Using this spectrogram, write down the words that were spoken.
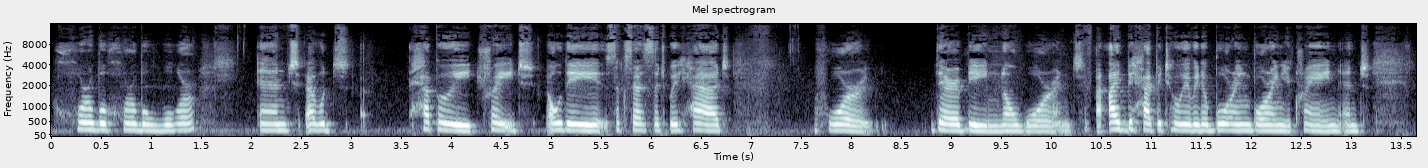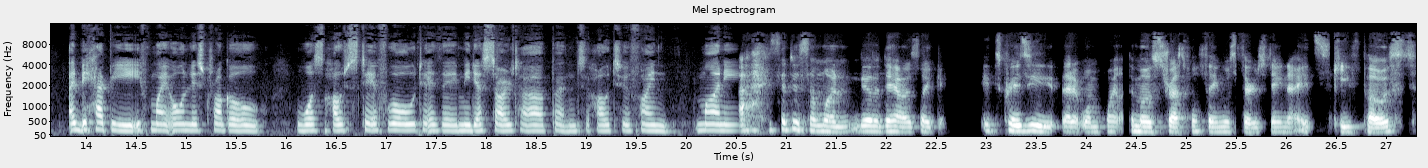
horrible horrible war. And i would happily trade all the success that we had for there being no war. And i'd be happy to live in a boring boring ukraine. And i'd be happy if my only struggle was how to stay afloat as a media startup and how to find money. I said to someone the other day i was like it's crazy that at one point the most stressful thing was thursday nights kiev post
